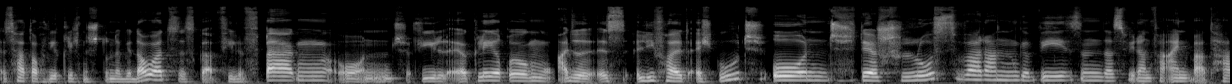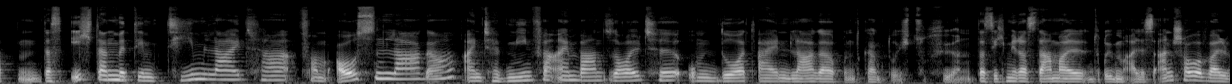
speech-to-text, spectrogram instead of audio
Es hat auch wirklich eine Stunde gedauert. Es gab viele Fragen und viel Erklärung. Also es lief halt echt gut. Und der Schluss war dann gewesen, dass wir dann vereinbart hatten, dass ich dann mit dem Teamleiter vom Außenlager einen Termin vereinbaren sollte, um dort einen Lagerrundgang durchzuführen. Dass ich mir das da mal drüben alles anschaue, weil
